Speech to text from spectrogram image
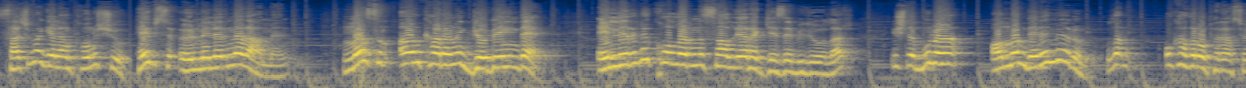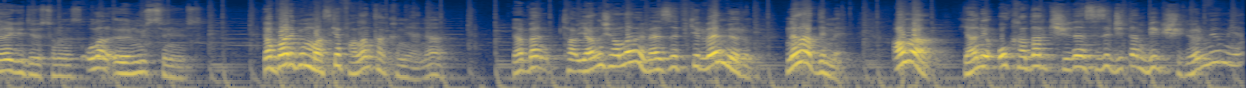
saçma gelen konu şu. Hepsi ölmelerine rağmen nasıl Ankara'nın göbeğinde ellerini kollarını sallayarak gezebiliyorlar? İşte buna anlam veremiyorum. Ulan o kadar operasyona gidiyorsunuz. Ulan ölmüşsünüz. Ya bari bir maske falan takın yani ha. Ya ben yanlış anlamayın ben size fikir vermiyorum. Ne haddime. Ama yani o kadar kişiden size cidden bir kişi görmüyor mu ya?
